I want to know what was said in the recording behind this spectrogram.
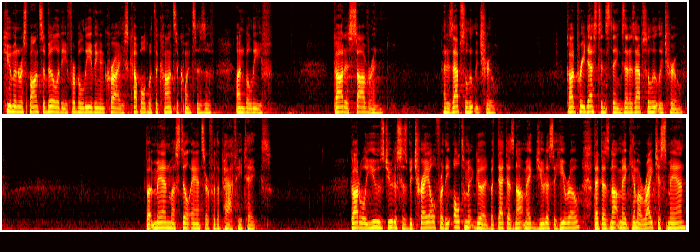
human responsibility for believing in Christ, coupled with the consequences of unbelief. God is sovereign. That is absolutely true. God predestines things. That is absolutely true. But man must still answer for the path he takes. God will use Judas's betrayal for the ultimate good, but that does not make Judas a hero. That does not make him a righteous man.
